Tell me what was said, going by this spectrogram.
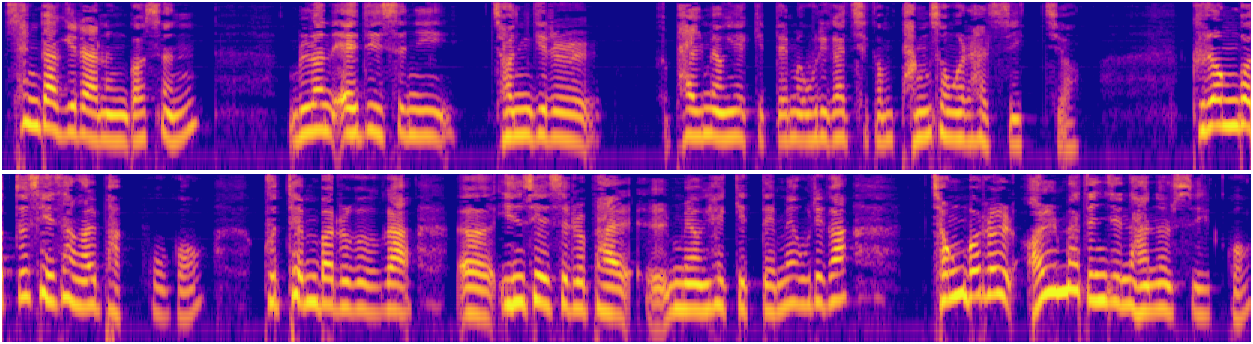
생각이라는 것은 물론 에디슨이 전기를 발명했기 때문에 우리가 지금 방송을 할 수 있죠. 그런 것도 세상을 바꾸고 구텐버그가 어, 인쇄술을 발명했기 때문에 우리가 정보를 얼마든지 나눌 수 있고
